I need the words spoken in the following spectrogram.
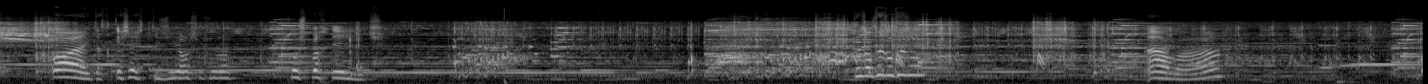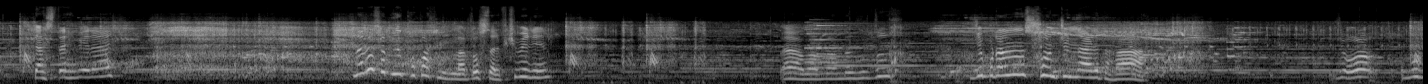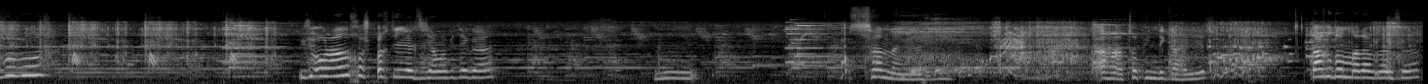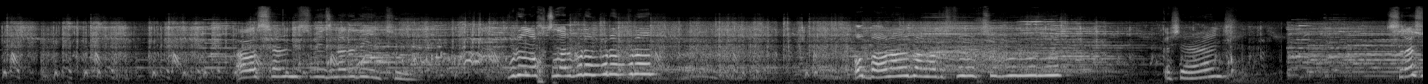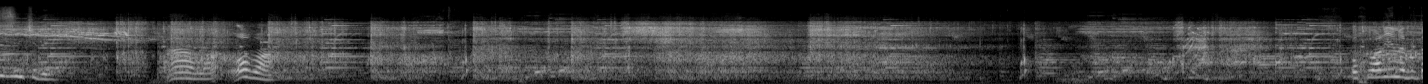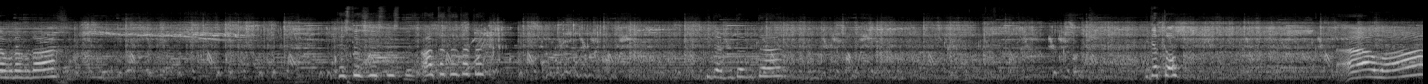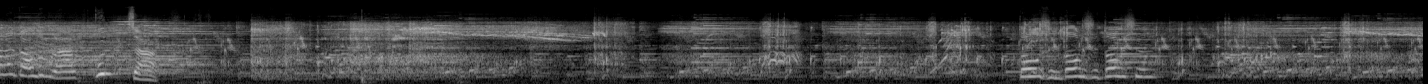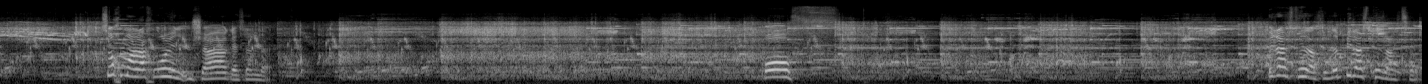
Ai, tá esquecendo, de eu acho que foi os partilhos. Fez um, que um, fez. Dəstək verək. Nədəsə bir top atmırlar dostlar, fikir verin. Əla, buranı da vurduq. Bizə buranın son günləridir ha. Bizə ora vur, vur, vur. Bizə oranı xoşbəxt eləyəcəyəm bir dəqiqə. Hmm. Sənlə gəlir. Aha, top indi gəlir. Dağıt onlara əvvəlcə. Ama senin ismizine de değil ki. Vurun okçular vurun vurun vurun. O bağlanı bağladık. Vur okçu vur vur vur. Qəşəng. Sıra sizinkidir. Allah ova. Okları yine bir de vura vura. Hızlı hızlı hızlı. At at at at. Bir daha bir daha bir daha. Bir de top. Aa, kaldı bırak. Kutsak. Doluşun, ha, kesin de. Of. Biraz tez atıldı, biraz tez atıldı.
